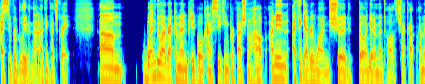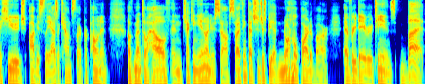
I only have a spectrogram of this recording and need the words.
I super believe in that. I think that's great. Um, when do I recommend people kind of seeking professional help? I mean, I think everyone should go and get a mental health checkup. I'm a huge, obviously, as a counselor, proponent of mental health and checking in on yourself. So I think that should just be a normal part of our everyday routines. But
